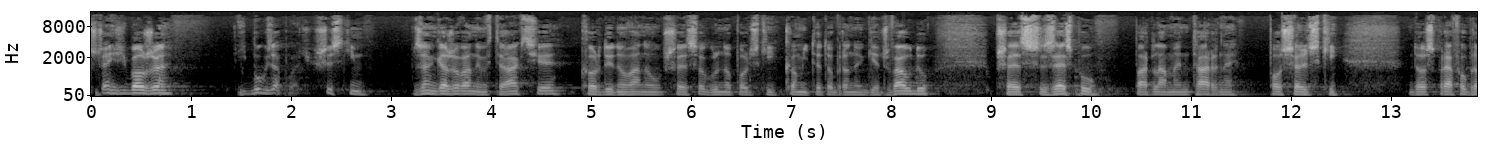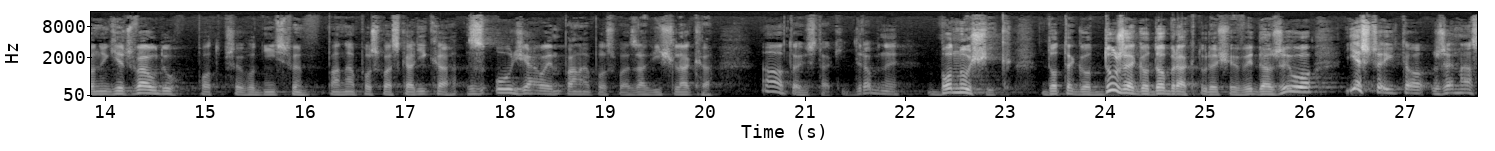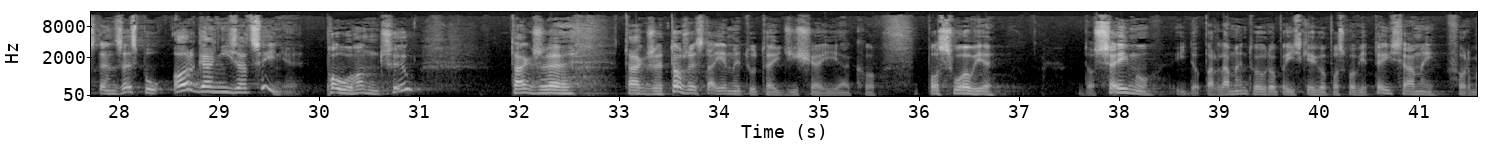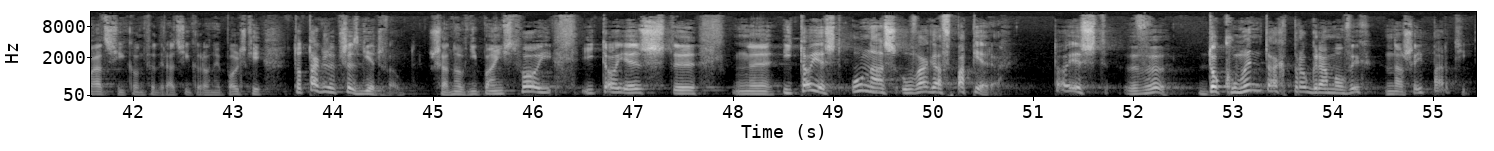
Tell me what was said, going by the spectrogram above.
Szczęść Boże i Bóg zapłaci wszystkim zaangażowanym w tę akcję, koordynowaną przez Ogólnopolski Komitet Obrony Gieczwałdu, przez zespół parlamentarny, poselski do spraw obrony Gieczwałdu pod przewodnictwem pana posła Skalika z udziałem pana posła Zawiślaka. O, to jest taki drobny bonusik do tego dużego dobra, które się wydarzyło. Jeszcze i to, że nas ten zespół organizacyjnie połączył. Także, także to, że stajemy tutaj dzisiaj jako posłowie do Sejmu i do Parlamentu Europejskiego, posłowie tej samej formacji Konfederacji Korony Polskiej, to także przez Gieczwałd, szanowni państwo, i, i, to jest, y, y, i to jest u nas, uwaga, w papierach. To jest w dokumentach programowych naszej partii.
